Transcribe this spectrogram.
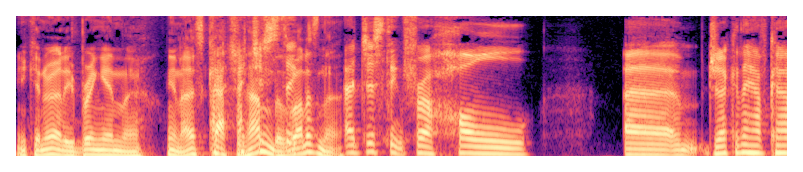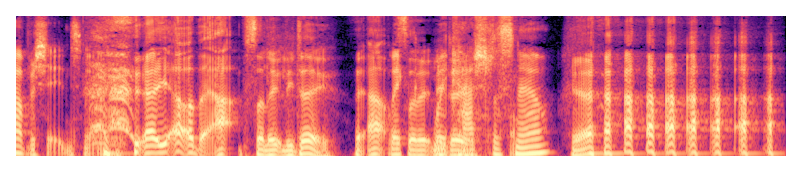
you can really bring in the you know it's cash in hand as think, well, isn't it? I just think for a whole. Um, do you reckon they have card machines now? yeah, yeah, oh, they absolutely do. They We're, absolutely we're do. cashless now. Yeah.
